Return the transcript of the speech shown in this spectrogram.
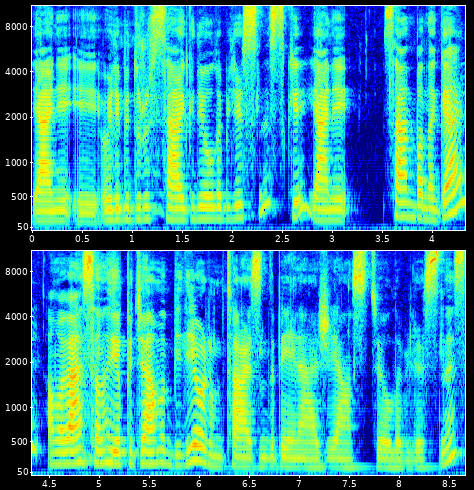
Yani e, öyle bir duruş sergiliyor olabilirsiniz ki yani sen bana gel ama ben sana yapacağımı biliyorum tarzında bir enerji yansıtıyor olabilirsiniz.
